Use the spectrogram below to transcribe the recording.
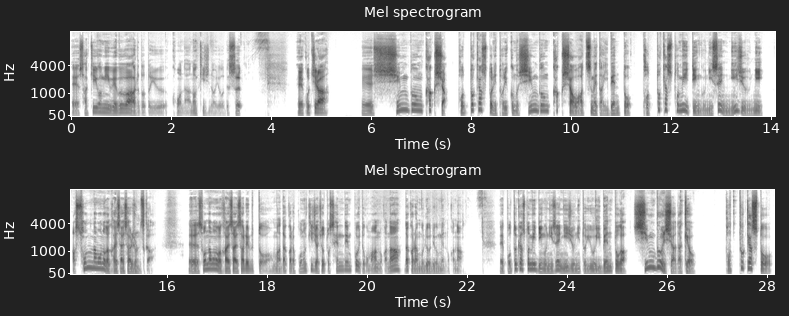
えー、先読みウェブワールドというコーナーの記事のようです。こちら、えー、新聞各社、ポッドキャストに取り組む新聞各社を集めたイベント、ポッドキャストミーティング2022。あ、そんなものが開催されるんですか？えー、そんなものが開催されると、まあだからこの記事はちょっと宣伝っぽいとこもあんのかな？だから無料で読めるのかな？えー、ポッドキャストミーティング2022というイベントが新聞社だけを、ポッドキャストを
